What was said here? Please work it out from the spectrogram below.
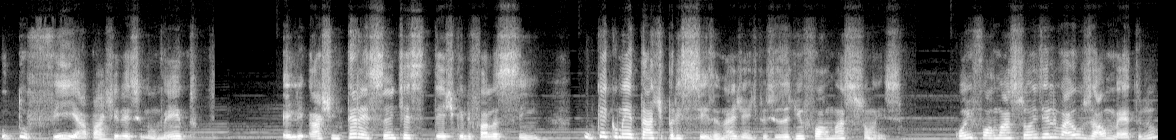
o Tufi, a partir desse momento, ele acha interessante esse texto que ele fala assim: o que, que o Mentat precisa, né, gente? Precisa de informações. Com informações, ele vai usar o método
